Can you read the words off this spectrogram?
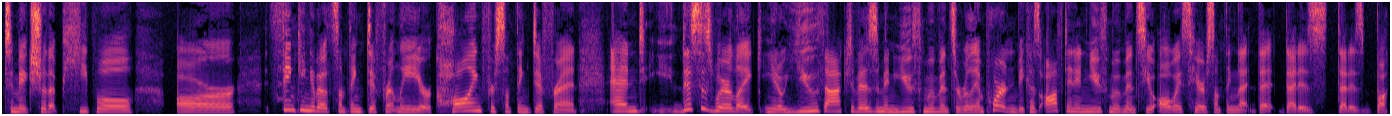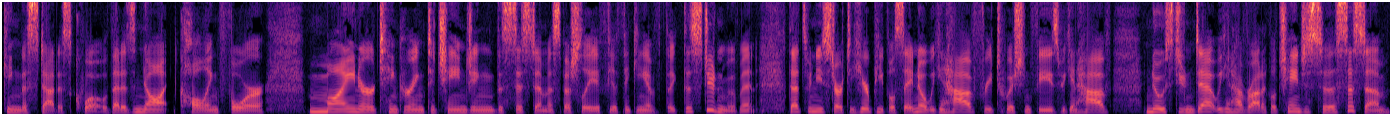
to make sure that people are thinking about something differently or calling for something different. And this is where, like, you know, youth activism and youth movements are really important because often in youth movements, you always hear something that, that, that is that is bucking the status quo, that is not calling for minor tinkering to changing the system, especially if you're thinking of like the student movement. That's when you start to hear people say, no, we can have free tuition fees, we can have no student debt, we can have radical changes to the system.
